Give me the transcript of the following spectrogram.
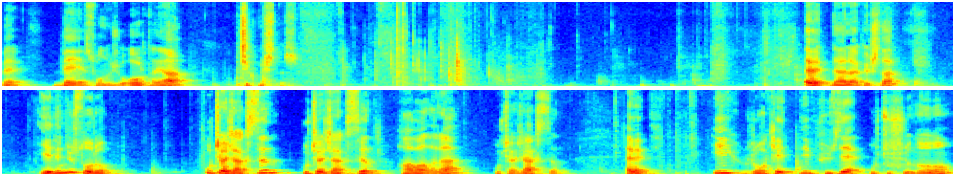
Ve B sonucu ortaya çıkmıştır. Evet değerli arkadaşlar. Yedinci soru. Uçacaksın, uçacaksın, havalara uçacaksın. Evet, ilk roketli füze uçuşunu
